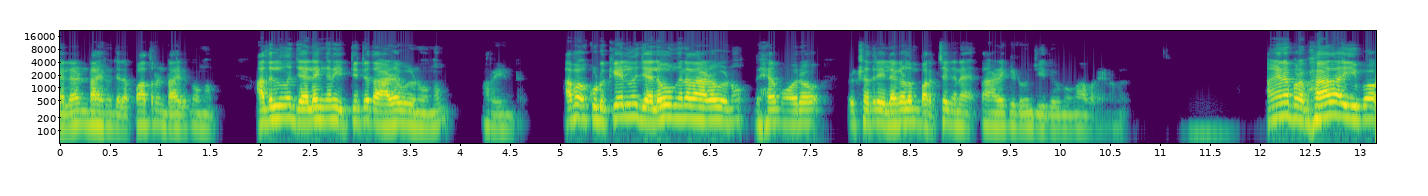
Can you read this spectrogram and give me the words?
ജലം ഉണ്ടായിരുന്നു ജലപാത്രം ഉണ്ടായിരുന്നു എന്നും. അതിൽ നിന്ന് ജലം ഇങ്ങനെ ഇറ്റിറ്റ് താഴെ വീണു എന്നും പറയുന്നുണ്ട്. അപ്പോൾ കുടുക്കയിൽ നിന്ന് ജലവും ഇങ്ങനെ താഴെ വീണു. അദ്ദേഹം ഓരോ വൃക്ഷത്തിലെ ഇലകളും പറിച്ച് ഇങ്ങനെ താഴേക്ക് ഇടുകയും ചെയ്തിരുന്നു എന്നാണ് പറയുന്നത് അങ്ങനെ പ്രഭാതായിപ്പോൾ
